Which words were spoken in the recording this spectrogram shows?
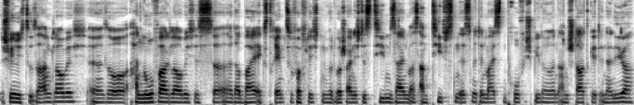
Schwierig zu sagen, glaube ich. Also Hannover, glaube ich, ist äh, dabei extrem zu verpflichten, wird wahrscheinlich das Team sein, was am tiefsten ist mit den meisten Profispielerinnen an den Start geht in der Liga.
